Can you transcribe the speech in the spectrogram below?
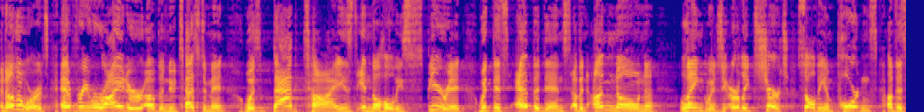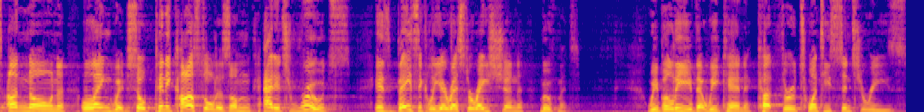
In other words, every writer of the New Testament was baptized in the Holy Spirit with this evidence of an unknown language. The early church saw the importance of this unknown language. So, Pentecostalism, at its roots, is basically a restoration movement. we believe that we can cut through 20 centuries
